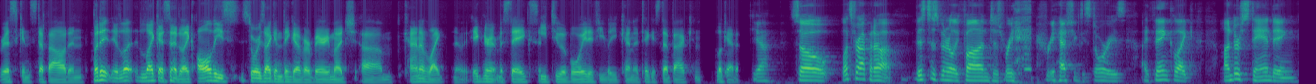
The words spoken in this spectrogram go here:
risk and step out. And, but it, it, like I said, like all these stories I can think of are very much um, kind of like you know, ignorant mistakes need to avoid if you really kind of take a step back and look at it. Yeah. So let's wrap it up. This has been really fun, just re- rehashing the stories. I think like understanding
